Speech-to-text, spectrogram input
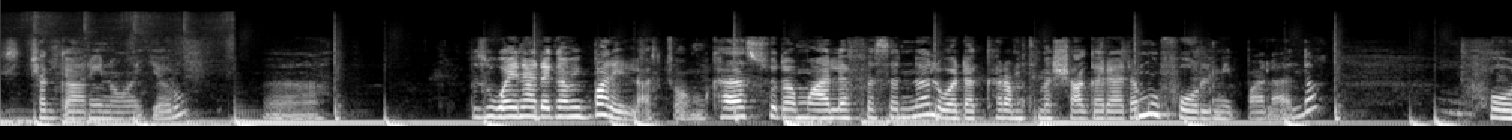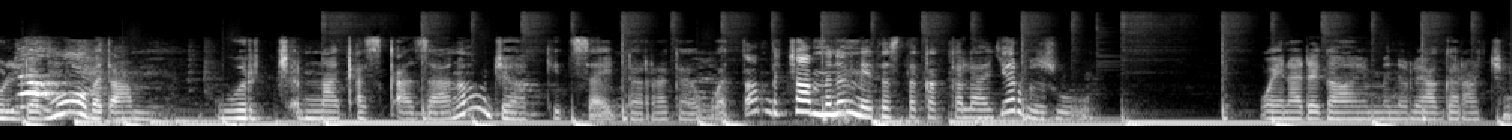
አስቸጋሪ ነው አየሩ። ብዙ ወይናደጋ የሚባል የላቸውም። ከእሱ ደግሞ አለፍ ስንል ወደ ክረምት መሻገሪያ ደግሞ fall የሚባል አለ። fall ደግሞ በጣም ውርጭ እና ቀዝቃዛ ነው። ጃኬት ሳይደረግ አይወጣም። ብቻ ምንም የተስተካከለ አየር ብዙ ወይን አደጋ የምንለው የሀገራችን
